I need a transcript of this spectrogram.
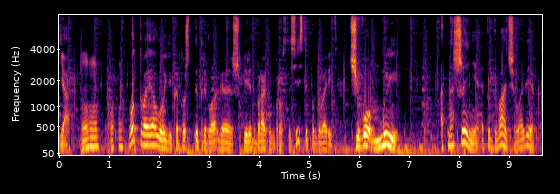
я. Угу, угу. Вот твоя логика, то, что ты предлагаешь перед браком просто сесть и поговорить. Чего мы? Отношения — это два человека.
